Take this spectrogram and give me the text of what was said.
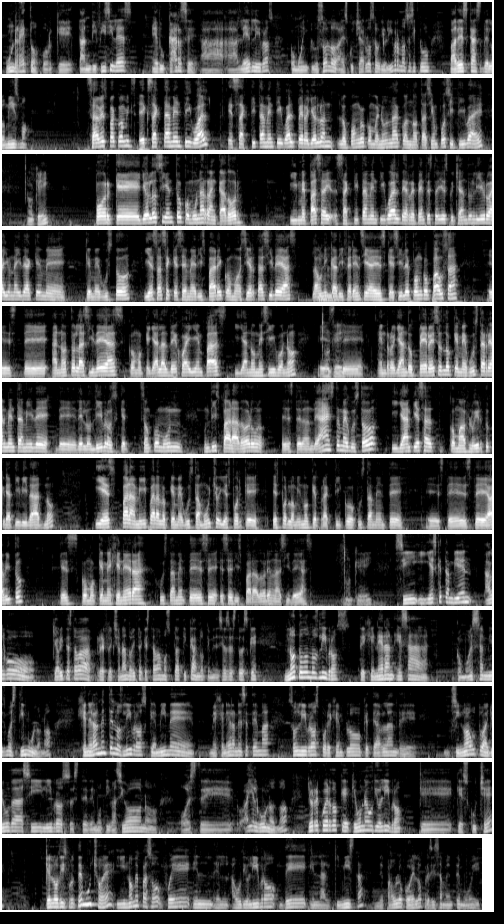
un reto, porque tan difícil es educarse a, leer libros como incluso a escuchar los audiolibros. No sé si tú padezcas de lo mismo. ¿Sabes, Pa Comics? Exactamente igual. Exactamente igual, pero yo lo, lo pongo como en una connotación positiva, ¿eh? Ok. Porque yo lo siento como un arrancador. Y me pasa exactamente igual. De repente estoy escuchando un libro, hay una idea que me, que me gustó. Y eso hace que se me dispare como ciertas ideas. La única diferencia es que si le pongo pausa. Este, anoto las ideas, como que ya las dejo ahí en paz y ya no me sigo, ¿no? Este, enrollando, pero eso es lo que me gusta realmente a mí de, de, los libros, que son como un, un disparador, este, donde, ah, esto me gustó y ya empieza como a fluir tu creatividad, ¿no? Y es para mí, para lo que me gusta mucho y es porque es por lo mismo que practico justamente este, este hábito, que es como que me genera justamente ese, ese disparador en las ideas. Ok. Sí, y es que también algo que ahorita estaba reflexionando, ahorita que estábamos platicando, que me decías esto, es que no todos los libros te generan esa, como ese mismo estímulo, ¿no? Generalmente los libros que a mí me, me generan ese tema son libros, por ejemplo, que te hablan de, si no autoayuda, sí libros este, de motivación o, o este, hay algunos, ¿no? Yo recuerdo que, que un audiolibro que, que escuché, que lo disfruté mucho, ¿eh? Y no me pasó, fue el, audiolibro de El alquimista, de Paulo Coelho, precisamente muy,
